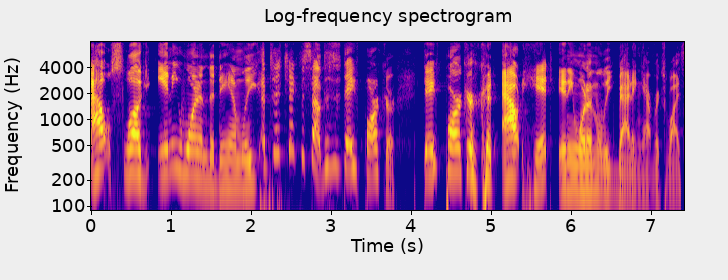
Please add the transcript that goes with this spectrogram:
outslug anyone in the damn league. Uh, check this out. This is Dave Parker. Dave Parker could out hit anyone in the league batting average wise,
